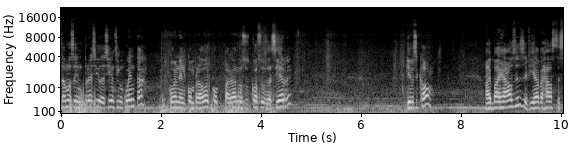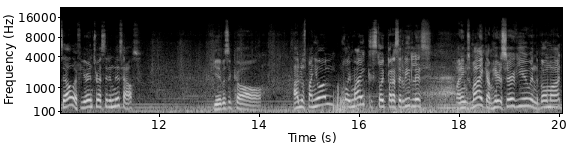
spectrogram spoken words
Estamos en precio de 150 con el comprador pagando sus costos de cierre, give us a call. I buy houses. If you have a house to sell, if you're interested in this house, give us a call. Hablo español, soy Mike, estoy para servirles. My name is Mike, I'm here to serve you in the Beaumont,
